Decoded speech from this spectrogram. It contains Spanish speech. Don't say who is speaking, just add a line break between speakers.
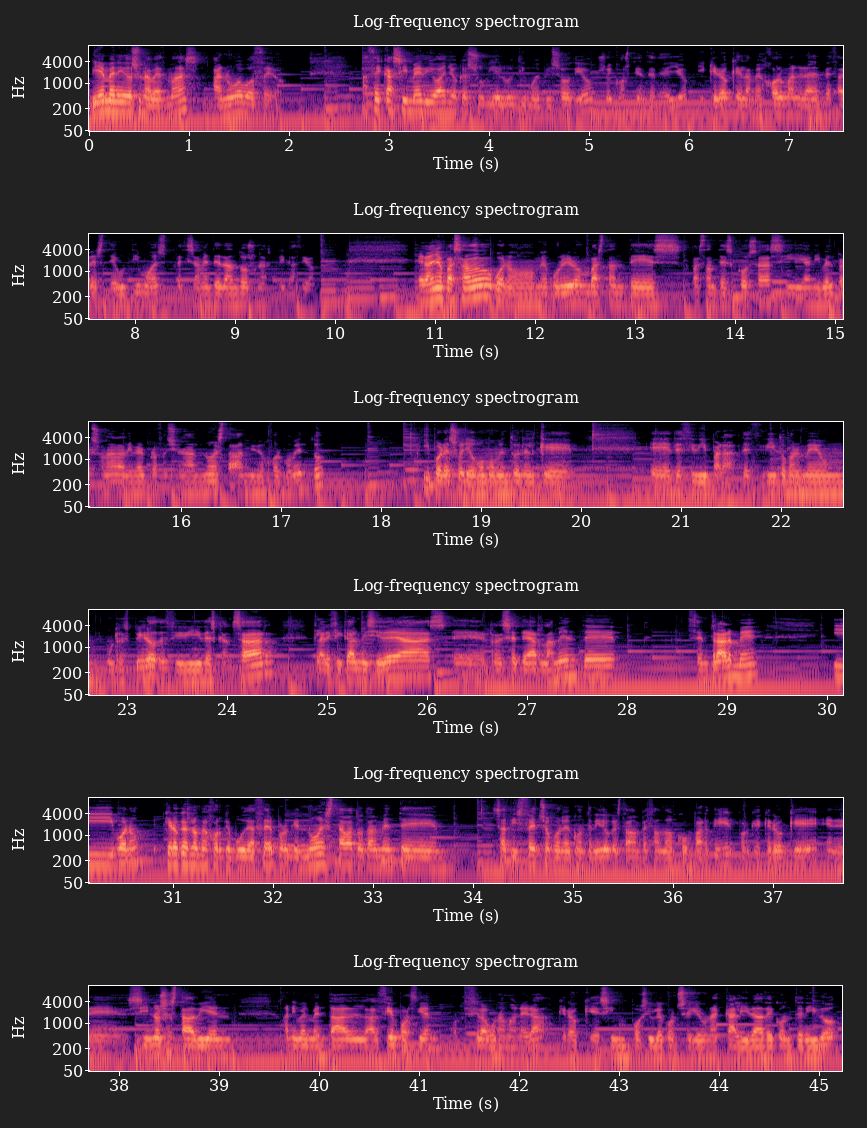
Bienvenidos una vez más a Nuevo CEO. Hace casi medio año que subí el último episodio, soy consciente de ello, y creo que la mejor manera de empezar este último es precisamente dándoos una explicación. El año pasado, bueno, me ocurrieron bastantes, bastantes cosas y a nivel personal, a nivel profesional, no estaba en mi mejor momento, y por eso llegó un momento en el que eh, decidí parar, decidí tomarme un, respiro, decidí descansar, clarificar mis ideas, eh, resetear la mente, centrarme y bueno, creo que es lo mejor que pude hacer porque no estaba totalmente satisfecho con el contenido que estaba empezando a compartir, porque creo que eh, si no se está bien a nivel mental al 100%, por decirlo de alguna manera, creo que es imposible conseguir una calidad de contenido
